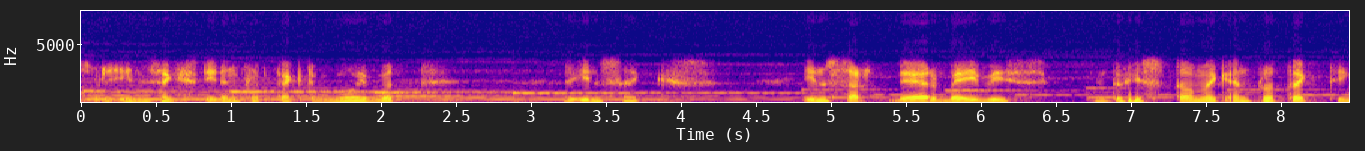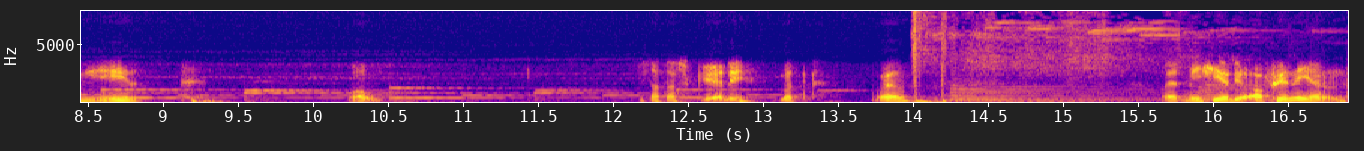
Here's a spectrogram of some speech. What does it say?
So the insects didn't protect the boy, but the insects insert their babies into his stomach and protecting it. Wow. It's not as scary, but well, let me hear your opinion.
